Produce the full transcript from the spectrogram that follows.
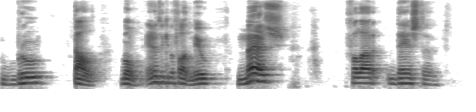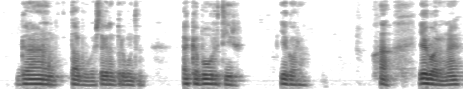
brutal. Bom, eu não estou aqui para falar do meu, mas falar desta grande tabu, esta grande pergunta. Acabou o retiro. E agora? e agora, né?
